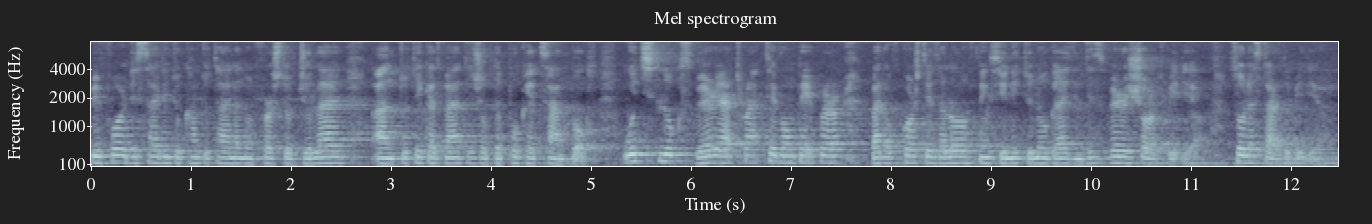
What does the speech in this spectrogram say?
before deciding to come to Thailand on 1st of July and to take advantage of the Phuket Sandbox, which looks very attractive on paper, but of course there's a lot of things you need to know guys in this very short video. So let's start the video.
